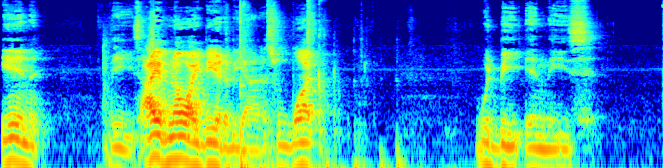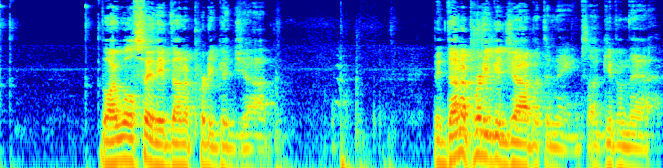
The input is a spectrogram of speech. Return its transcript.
in these. I have no idea, to be honest, what would be in these. Though I will say they've done a pretty good job. They've done a pretty good job with the names. I'll give them that.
